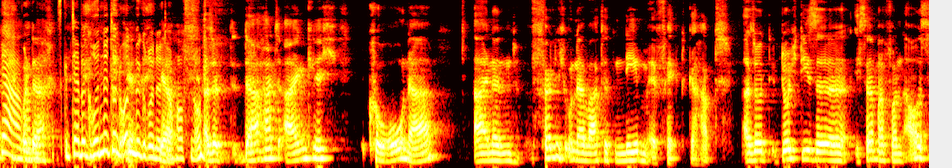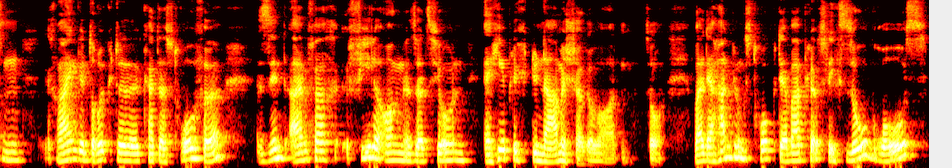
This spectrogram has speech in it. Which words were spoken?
Ja, da, es gibt ja begründete und unbegründete ja, Hoffnung. Also da hat eigentlich Corona einen völlig unerwarteten Nebeneffekt gehabt. Also durch diese, ich sag mal, von außen reingedrückte Katastrophe sind einfach viele Organisationen erheblich dynamischer geworden. So. Weil der Handlungsdruck, der war plötzlich so groß,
